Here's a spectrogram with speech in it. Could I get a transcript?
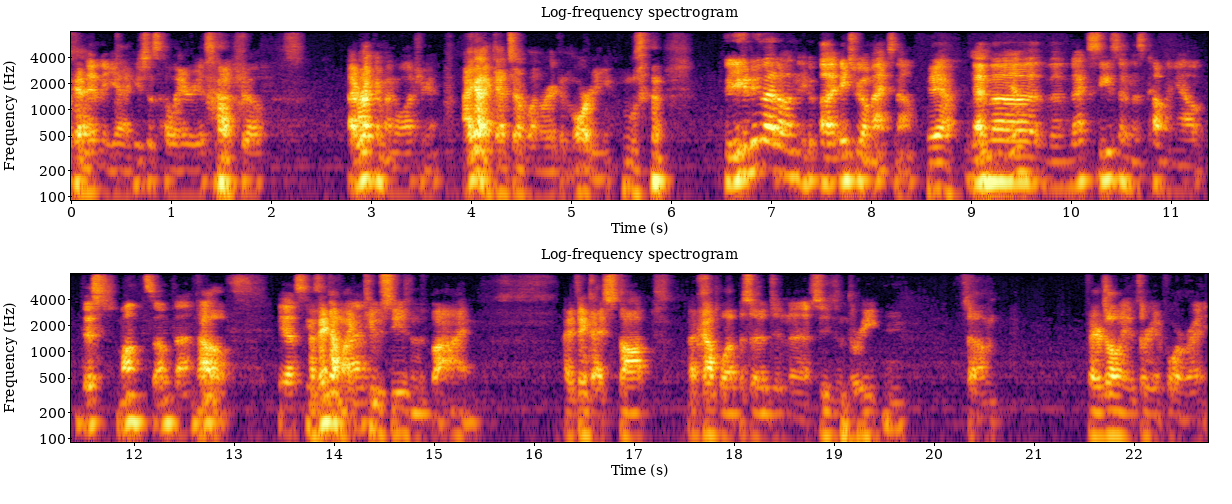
okay. and yeah, he's just hilarious in the show. I recommend watching it. I gotta catch up on Rick and Morty. You can do that on uh, HBO Max now, yeah. and the Yeah. the next season is coming out this month sometime. Oh. yes. I think I'm like two seasons behind. I think I stopped a couple episodes into season three. Mhm. So there's only three and four, right?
